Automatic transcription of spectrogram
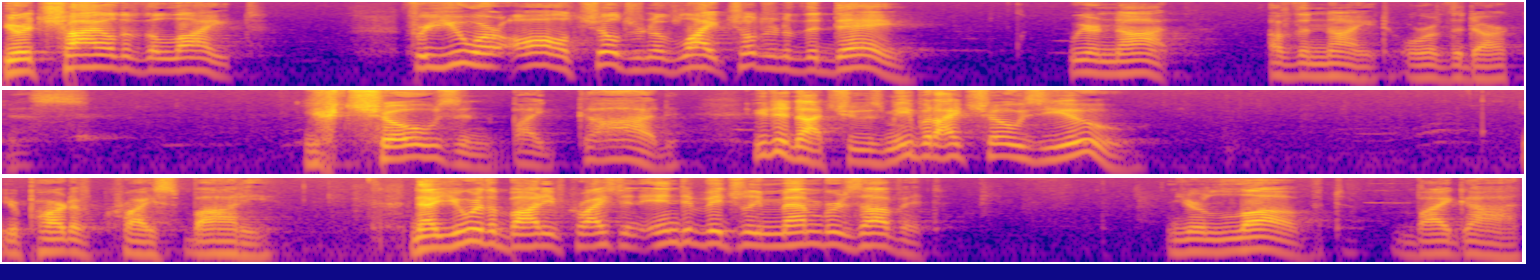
You're a child of the light. For you are all children of light, children of the day. We are not of the night or of the darkness. You're chosen by God. You did not choose me, but I chose you. You're part of Christ's body. Now, you are the body of Christ and individually members of it. You're loved by God.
